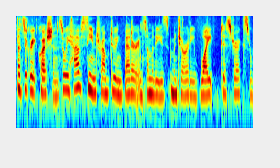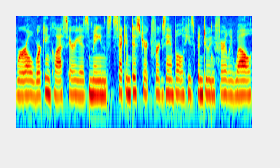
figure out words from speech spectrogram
That's a great question. So we have seen Trump doing better in some of these majority white districts, rural working class areas. Maine's second district, for example, he's been doing fairly well.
